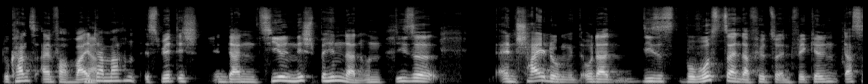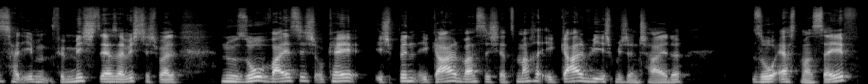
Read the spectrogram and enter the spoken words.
du kannst einfach weitermachen, ja. es wird dich in deinen Zielen nicht behindern und diese Entscheidung oder dieses Bewusstsein dafür zu entwickeln, das ist halt eben für mich sehr, sehr wichtig, weil nur so weiß ich, okay, ich bin egal, was ich jetzt mache, egal wie ich mich entscheide, so erstmal safe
